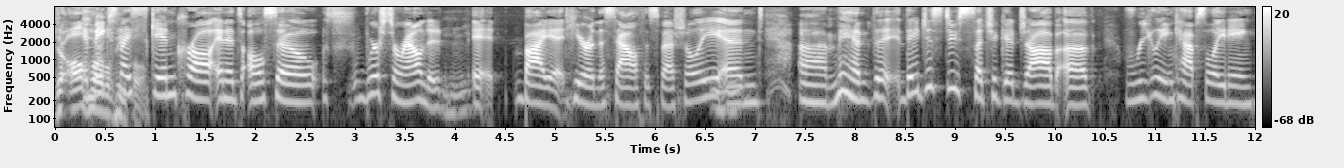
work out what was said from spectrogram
They're all it horrible makes my skin crawl, and it's also we're surrounded Mm-hmm. it by it here in the South, especially, Mhm. and uh, man, the, they just do such a good job of really encapsulating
